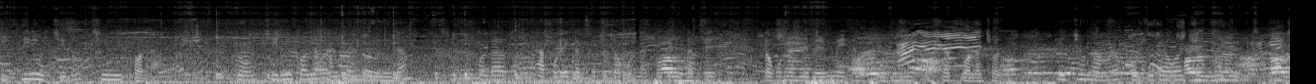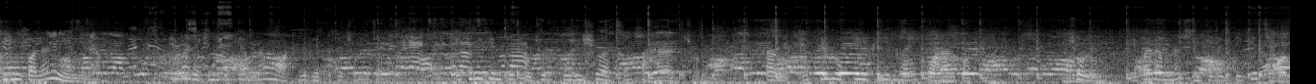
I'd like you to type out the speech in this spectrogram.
বিক্রি হচ্ছিল চিনি কলা। তো চিনি কলা আমরা নিয়ে নিলাম। চিনি কলা ঠাকুরের কাছে তো জগন্নাথ দেবের কাছে জগন্নাথ দেবের মেয়ে প্রধান প্রসাদ বলা চলে। এর জন্য আমরা পুজো দেওয়ার জন্য চিনি কলা নিয়ে নিলাম। এবার এখান থেকে আমরা মঠের ভেতরে চলে যাই। এখানে কিন্তু প্রচুর পুলিশও আছে পাহারার জন্য কারণ এত লোকের ভিড় হয় করার কথা। চলুন, এবার আমরা ভেতরের দিকে যাই।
